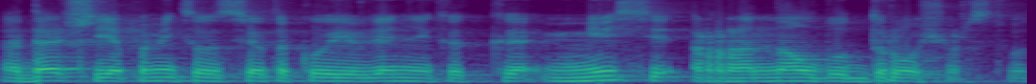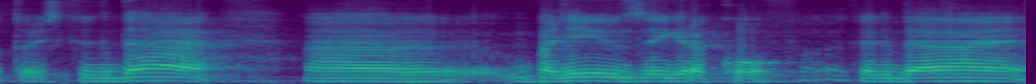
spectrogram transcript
Дальше я пометил себе такое явление, как Месси Роналду дрочерство. То есть, когда болеют за игроков, когда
